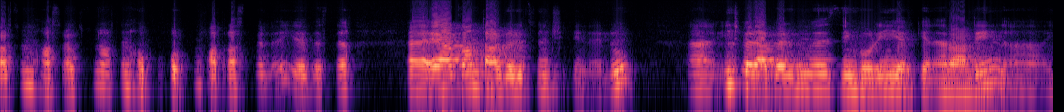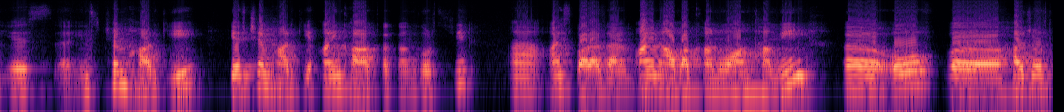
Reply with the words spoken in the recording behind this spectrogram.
կարծում եմ հասարակությունը արդեն հոգու խորքում պատրաստվել է եւ այստեղ էական տարբերություն չի լինելու։ Ինչ վերաբերում է զինվորին եւ գեներալին, ես ինձ չեմ հարգի եւ չեմ հարգի այն քաղաքական գործին, այս բարագայում այն ավականու անդամին, ով հաջորդ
